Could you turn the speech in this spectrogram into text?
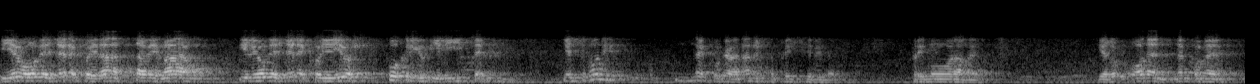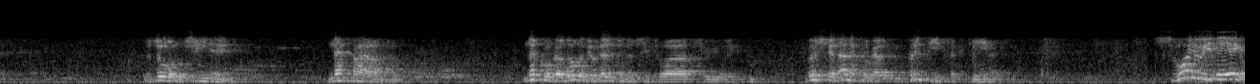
i evo ove žene koje danas stave maramu, ili ove žene koje još pokriju i lice, jesu oni nekoga na nešto prisilile, primorale, jer one nekome zulom čine, nepravdu, nekoga dovodi u rezinu situaciju ili vrše na nekoga pritisak time. Svoju ideju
